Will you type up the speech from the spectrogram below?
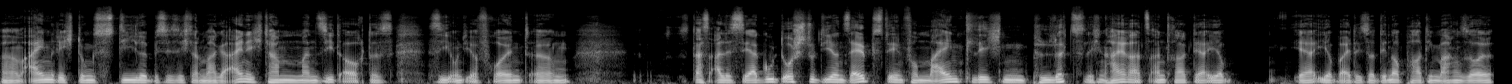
ähm, Einrichtungsstile, bis sie sich dann mal geeinigt haben. Man sieht auch, dass sie und ihr Freund ähm, das alles sehr gut durchstudieren, selbst den vermeintlichen plötzlichen Heiratsantrag, der ihr er ihr bei dieser Dinnerparty machen soll,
